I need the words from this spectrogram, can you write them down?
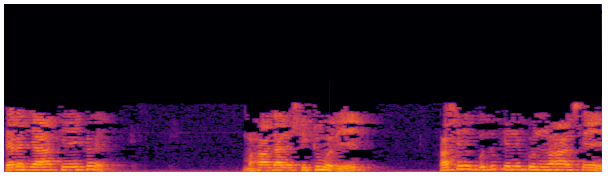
පෙර જાතියක මහා දල සිටුවරේ පසේ බුදු කෙනෙකුන් වහන්සේ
